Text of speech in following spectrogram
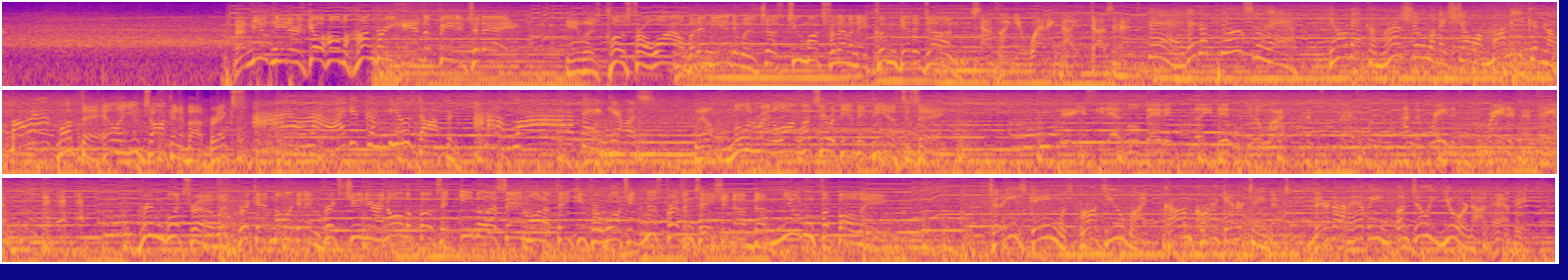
The Mutant Eaters go home hungry and defeated today. It was close for a while, but in the end, it was just too much for them and they couldn't get it done. Sounds like your wedding night, doesn't it? Hey, they got pills for that. You know that commercial where they show a mummy getting a boner? What the hell are you talking about, Bricks? I don't know. I get confused often. I'm on a lot of painkillers. Well, moving right along, let's hear what the MVP has to say. There, you see that move, baby? No, you didn't. You know why? I'm too fast for you. I'm the greatest. Greatest, I tell you. Grim Blitzrow with Brickhead Mulligan and Bricks Jr. and all the folks at Evil SN want to thank you for watching this presentation of the Mutant Football League. Today's game was brought to you by Comcrack Entertainment. They're not happy until you're not happy.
